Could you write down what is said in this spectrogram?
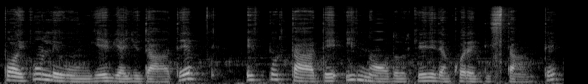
Poi con le unghie vi aiutate e portate il nodo perché vedete ancora è distante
